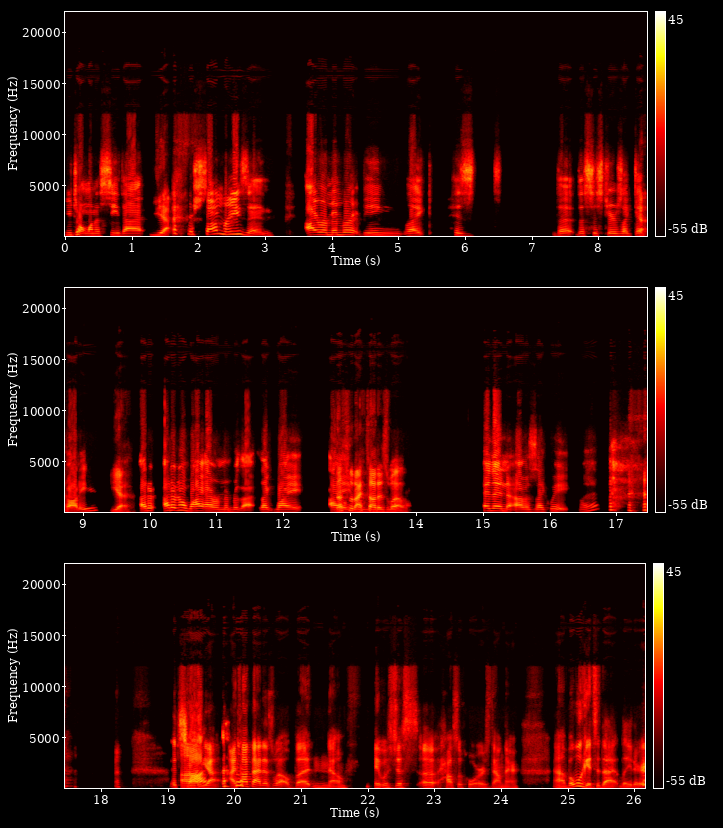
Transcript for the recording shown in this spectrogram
you don't want to see that yeah, for some reason I remember it being like his the the sister's like dead Yeah. body yeah, I don't I don't know why I remember that like why I that's what I thought as well. and then I was like wait what it's Uh, not yeah, I thought that as well, but no, it was just a house of horrors down there. Uh, but we'll get to that later.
